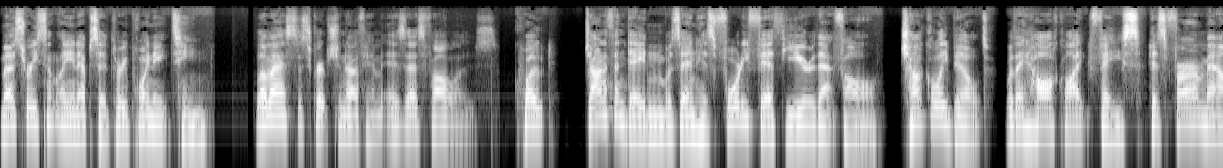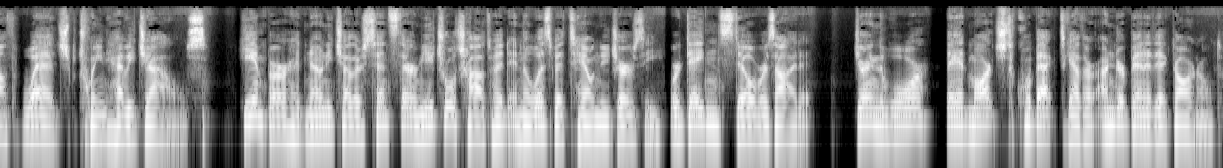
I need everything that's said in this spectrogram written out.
most recently in episode 3.18. Lomas' description of him is as follows Quote, Jonathan Dayton was in his 45th year that fall, chunkily built, with a hawk like face, his firm mouth wedged between heavy jowls. He and Burr had known each other since their mutual childhood in Elizabethtown, New Jersey, where Dayton still resided. During the war, they had marched to Quebec together under Benedict Arnold.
